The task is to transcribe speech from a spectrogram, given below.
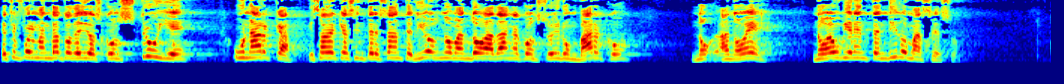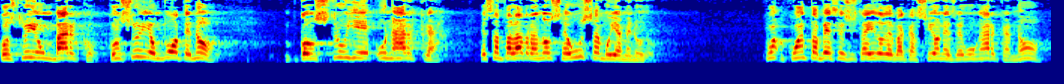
Este fue el mandato de Dios, construye un arca. Y sabe que es interesante, Dios no mandó a Adán a construir un barco, no, a Noé. Noé hubiera entendido más eso. Construye un barco, construye un bote, no. Construye un arca. Esa palabra no se usa muy a menudo. ¿Cuántas veces usted ha ido de vacaciones en un arca? No.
